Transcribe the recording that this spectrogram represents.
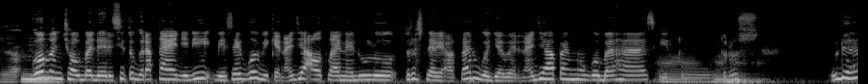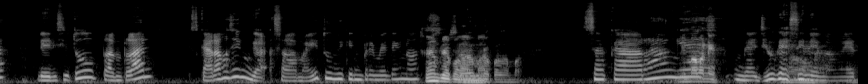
ya. Hmm. Gue mencoba dari situ geraknya. Jadi biasanya gue bikin aja outline-nya dulu. Terus dari outline gue jabarin aja apa yang mau gue bahas gitu. Hmm. Terus udah dari situ pelan-pelan. Sekarang sih nggak selama itu bikin pre-meeting notes. Sekarang berapa lama? berapa lama Sekarang ya menit nggak juga sih Oh. lima menit.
